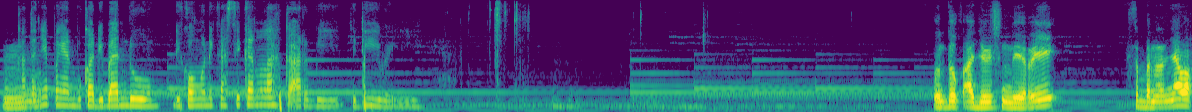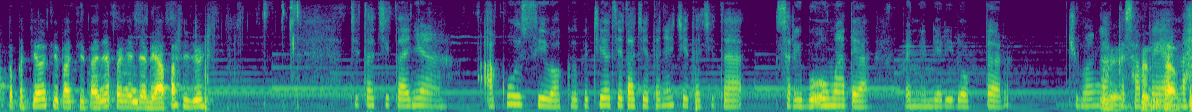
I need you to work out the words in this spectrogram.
Hmm. katanya pengen buka di Bandung, dikomunikasikanlah ke Arbi. Jadi, wih. Untuk Ajuy sendiri, sebenarnya waktu kecil cita-citanya pengen jadi apa sih Juy? Cita-citanya, aku sih waktu kecil cita-citanya cita-cita seribu umat ya, pengen jadi dokter. Cuma nggak kesampaian lah.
